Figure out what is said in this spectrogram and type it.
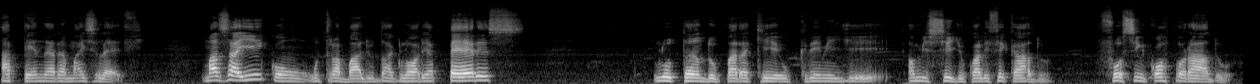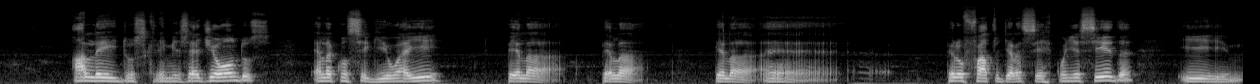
a pena era mais leve. Mas aí, com o trabalho da Glória Pérez, lutando para que o crime de homicídio qualificado fosse incorporado à lei dos crimes hediondos, ela conseguiu aí pela, pela, pela, é, pelo fato de ela ser conhecida e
